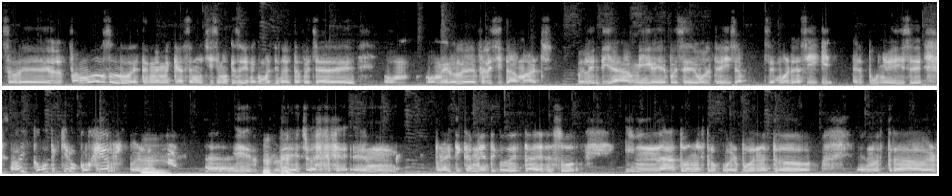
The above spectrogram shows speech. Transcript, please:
sobre el famoso este meme que hace muchísimo que se viene convirtiendo en esta fecha de Homero le felicita a March feliz día amiga y después se voltea y se, se muerde así el puño y dice ay cómo te quiero coger verdad mm. y de hecho prácticamente con esta es eso innato en nuestro cuerpo, en nuestro, en nuestra, a ver,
